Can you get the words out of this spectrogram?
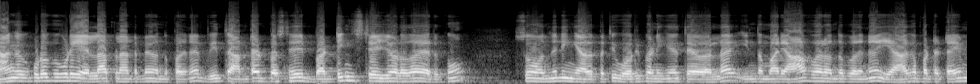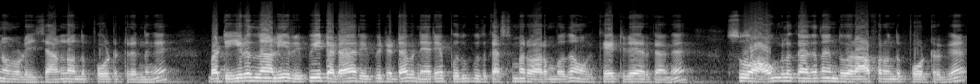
நாங்கள் கொடுக்கக்கூடிய எல்லா பிளான்ட்டுமே வந்து பார்த்திங்கன்னா வித் ஹண்ட்ரட் பர்சன்டேஜ் பட்டிங் ஸ்டேஜோடு தான் இருக்கும். ஸோ வந்து நீங்கள் அதை பற்றி ஒரி பண்ணிக்கவே தேவையில்ல. இந்த மாதிரி ஆஃபர் வந்து பார்த்திங்கன்னா ஏகப்பட்ட டைம் நம்மளுடைய சேனலில் வந்து போட்டுட்டு இருந்துங்க. பட் இருந்தாலும் ரிப்பீட்டடாக ரிப்பீட்டடாக நிறைய புது புது கஸ்டமர் வரும்போது அவங்க கேட்டுகிட்டே இருக்காங்க. ஸோ அவங்களுக்காக தான் இந்த ஒரு ஆஃபர் வந்து போட்டிருக்கேன்.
